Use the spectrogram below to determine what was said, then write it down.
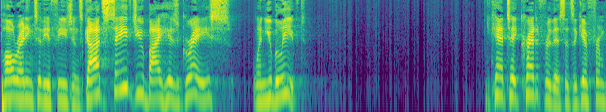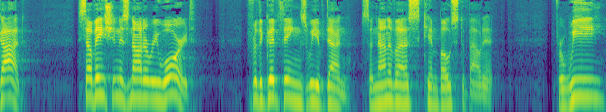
Paul writing to the Ephesians God saved you by his grace when you believed. You can't take credit for this, it's a gift from God. Salvation is not a reward for the good things we have done, so none of us can boast about it. For we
